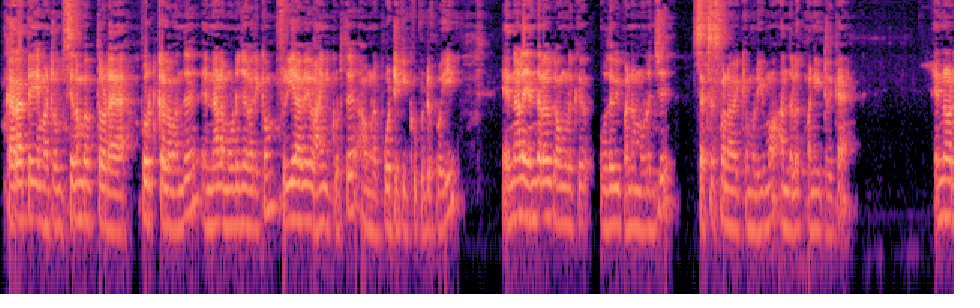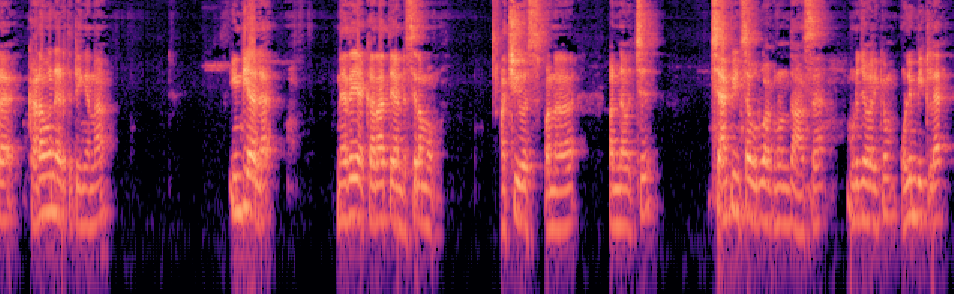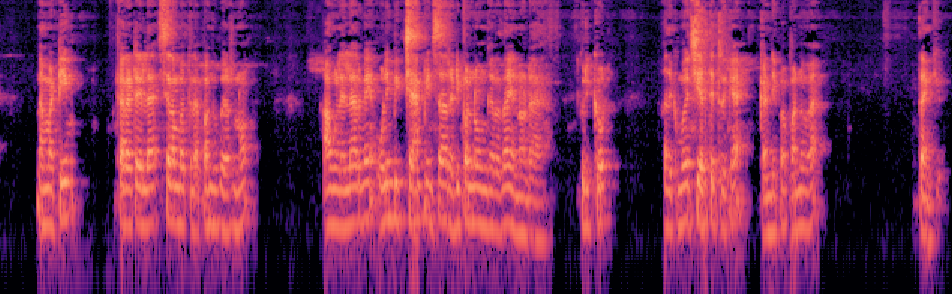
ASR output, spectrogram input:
கராத்தே மற்றும் சிலம்பத்தோட பொருட்களை வந்து என்னால் முடிஞ்ச வரைக்கும் ஃப்ரீயாகவே வாங்கி கொடுத்து அவங்கள போட்டிக்கு கூப்பிட்டு போய் என்னால் எந்த அளவுக்கு அவங்களுக்கு உதவி பண்ண முடிஞ்சு சக்ஸஸ் பண்ண வைக்க முடியுமோ அந்த அளவுக்கு பண்ணிட்டு இருக்கேன். என்னோட கனவுன்னு எடுத்துட்டிங்கன்னா இந்தியாவில் நிறைய கராத்தே அண்ட் சிரமம் அச்சீவர்ஸ் பண்ண பண்ண வச்சு சாம்பியன்ஸாக உருவாக்கணும்னு தான் ஆசை. முடிஞ்ச வரைக்கும் ஒலிம்பிக்கில் நம்ம டீம் கராட்டேல சிலம்பத்தில் பங்கு பெறணும். அவங்கள எல்லாருமே ஒலிம்பிக் சாம்பியன்ஸாக ரெடி பண்ணுங்கிறதா என்னோட குறிக்கோள். அதுக்கு முயற்சி எடுத்துகிட்டு இருக்கேன். கண்டிப்பாக பண்ணுவேன். Thank you.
